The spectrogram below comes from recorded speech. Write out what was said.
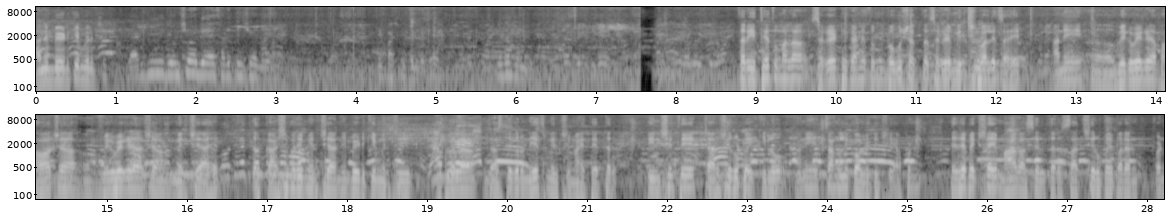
आणि बेडकी मिरची? गाडगी दोनशे वाली आहे. साडेतीनशे वाली आहे. ते पाच किलो. तर इथे तुम्हाला सगळ्या ठिकाणी तुम्ही बघू शकता. सगळे मिरचीवालेच आहे. आणि वेगवेगळ्या भावाच्या वेगवेगळ्या अशा मिरची आहेत. तर काश्मीरी मिरची आणि बेडकी मिरची आपल्याला जास्त करून हेच मिरची माहिती आहे तर तीनशे ते चारशे रुपये किलो आणि चांगली क्वालिटीची. आपण त्याच्यापेक्षाही महाग असेल तर सातशे रुपयेपर्यंत पण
